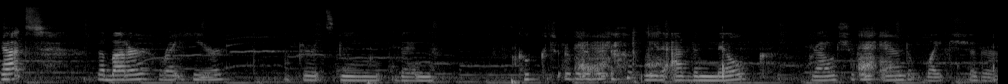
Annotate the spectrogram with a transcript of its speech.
Got the butter right here after it's being then cooked or whatever. we need to add the milk, brown sugar, and white sugar.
